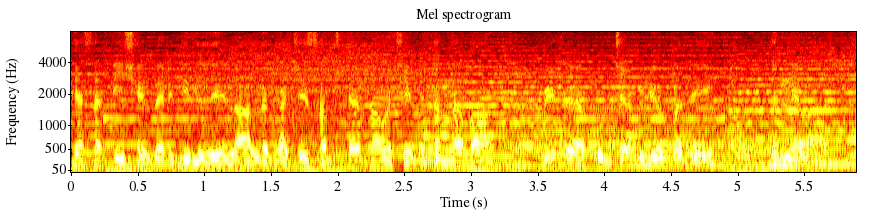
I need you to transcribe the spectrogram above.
त्यासाठी शेजारी दिलेले लाल रंगाचे सबस्क्राईब नावाचे बटन दाबा. भेटूया पुढच्या व्हिडिओमध्ये. धन्यवाद.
